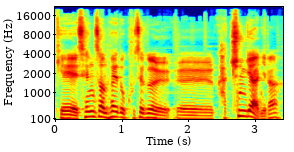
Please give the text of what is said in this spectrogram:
게 생선 회도 구색을 갖춘 게 아니라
